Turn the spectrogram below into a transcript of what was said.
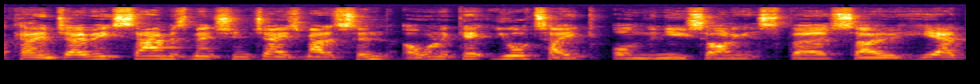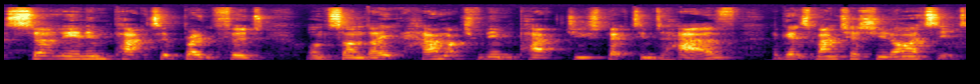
Okay, and Jamie, Sam has mentioned James Maddison. I want to get your take on the new signing at Spurs. So he had certainly an impact at Brentford on Sunday. How much of an impact do you expect him to have against Manchester United?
